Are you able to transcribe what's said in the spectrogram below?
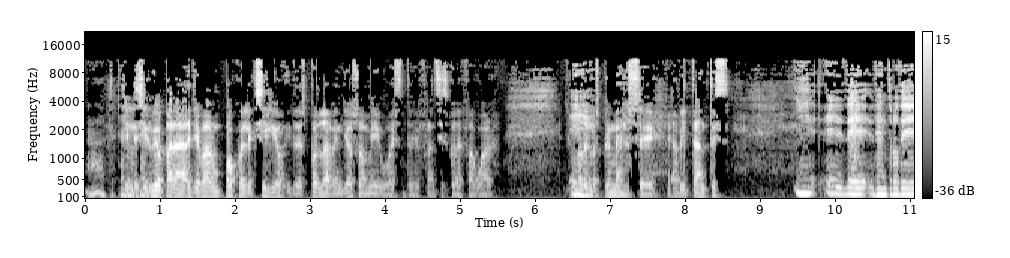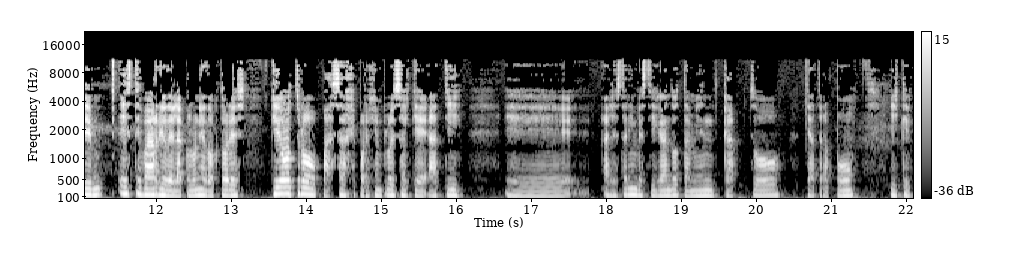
Ah, ¿qué tal? le sirvió para llevar un poco el exilio y después la vendió su amigo este Francisco de Faguaga, uno de eh, los primeros eh, habitantes. Y eh, de, dentro de este barrio de la colonia Doctores, ¿qué otro pasaje, por ejemplo, es el que a ti, al estar investigando, también captó, te atrapó y que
